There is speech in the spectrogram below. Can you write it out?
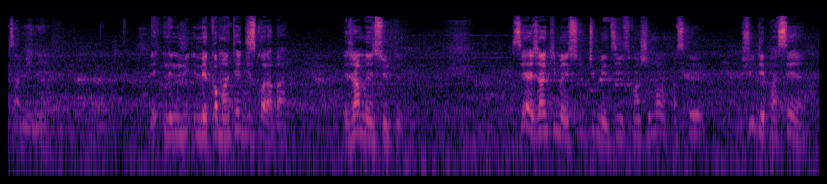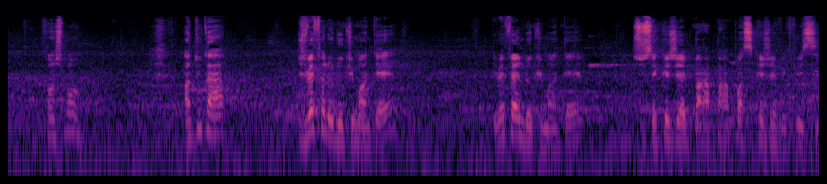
Ça m'énerve. Les commentaires disent quoi là-bas? Les gens m'insultent. C'est les gens qui m'insultent, tu me dis, franchement, parce que je suis dépassé. hein. Franchement. En tout cas, je vais faire le documentaire. Je vais faire un documentaire sur ce que j'ai par, par rapport à ce que j'ai vécu ici.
